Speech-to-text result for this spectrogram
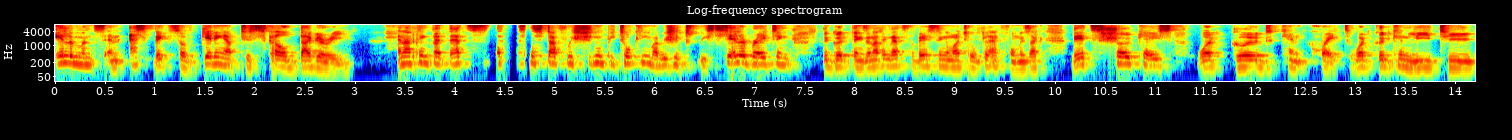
elements and aspects of getting up to skullduggery And I think that that's, that's the stuff we shouldn't be talking about. We should be celebrating the good things. And I think that's the best thing about your platform is like, let's showcase what good can equate, what good can lead to.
